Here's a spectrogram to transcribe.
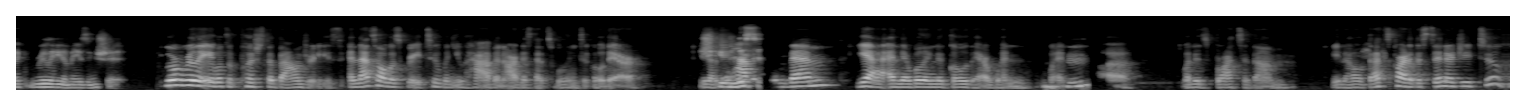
like really amazing shit. You're really able to push the boundaries, and that's always great too when you have an artist that's willing to go there. You know, you listen them, yeah, and they're willing to go there when when mm-hmm. uh, when it's brought to them. You know, that's part of the synergy too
